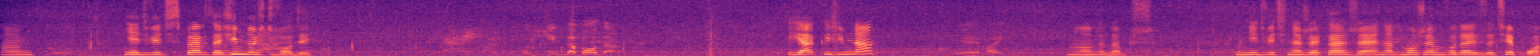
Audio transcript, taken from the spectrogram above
A Niedźwiedź sprawdza zimność wody. Zimna woda! Jak zimna? No to dobrze. Niedźwiedź narzeka, że nad morzem woda jest za ciepła.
